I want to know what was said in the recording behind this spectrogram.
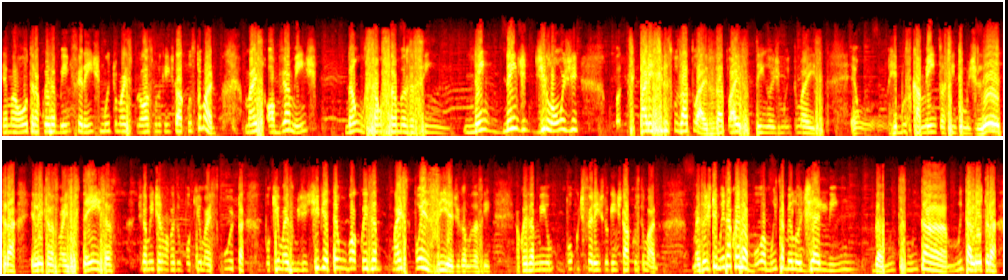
é uma outra coisa bem diferente, muito mais próximo do que a gente está acostumado. Mas obviamente não são sambas assim nem nem de, de longe parecidas com os atuais. Os atuais têm hoje muito mais é um rebuscamento assim em termos de letra, e letras mais extensas. Antigamente era uma coisa um pouquinho mais curta, um pouquinho mais objetiva e até uma coisa mais poesia, digamos assim. Uma coisa meio um pouco diferente do que a gente está acostumado. Mas hoje tem muita coisa boa, muita melodia linda, muita, muita letra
